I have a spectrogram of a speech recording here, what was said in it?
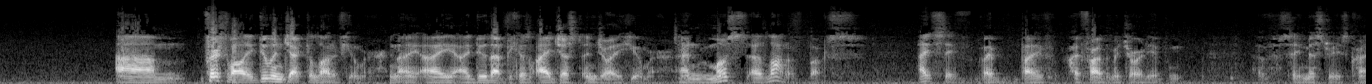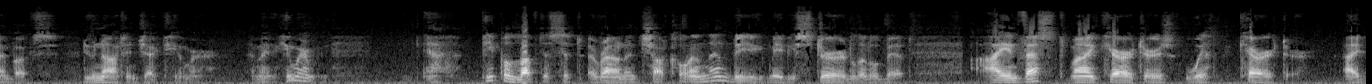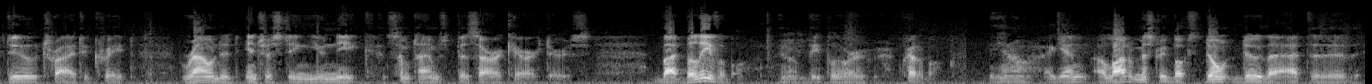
um, first of all, I do inject a lot of humor, and I, I, I do that because I just enjoy humor. And most, a lot of books, I'd say by, by, by far the majority of, of, say, mysteries, crime books, do not inject humor. I mean, humor, yeah, people love to sit around and chuckle and then be maybe stirred a little bit. I invest my characters with character. I do try to create rounded, interesting, unique, sometimes bizarre characters, but believable. You know, people who are credible. You know, again, a lot of mystery books don't do that. Uh,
